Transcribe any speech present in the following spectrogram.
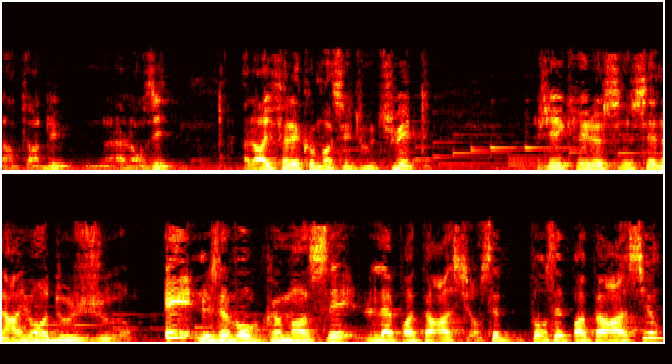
entendu, allons-y. Alors il fallait commencer tout de suite. J'ai écrit le scénario en 12 jours. Et nous avons commencé la préparation. Pour cette préparation,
